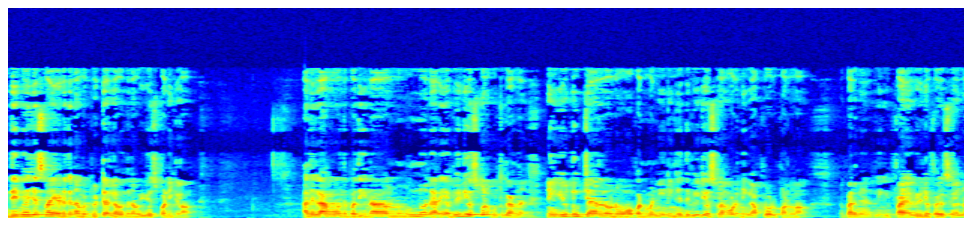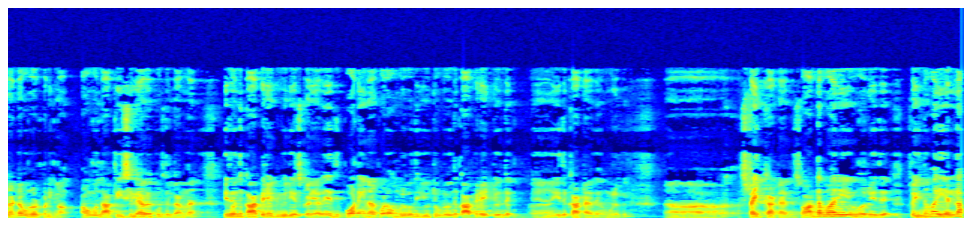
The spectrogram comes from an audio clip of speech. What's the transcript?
இந்த இமேஜஸ்லாம் எடுத்து நம்ம ட்விட்டரில் வந்து நம்ம யூஸ் பண்ணிக்கலாம். அது இல்லாமல் வந்து பார்த்தீங்கன்னா இன்னும் இன்னும் நிறைய வீடியோஸ் கூட கொடுத்துருக்காங்க. நீங்கள் யூடியூப் சேனல் ஒன்று ஓப்பன் பண்ணி நீங்கள் இந்த வீடியோஸ்லாம் கூட நீங்கள் அப்லோட் பண்ணலாம். பாருங்கள் நீங்கள் ஃபை வீடியோ ஃபைல்ஸ் வேணும்னா டவுன்லோட் பண்ணிக்கலாம். அவங்க வந்து அஃபீஷியலாகவே கொடுத்துருக்காங்க. இது வந்து காப்பிரைட் வீடியோஸ் கிடையாது. இது போட்டிங்கன்னா கூட உங்களுக்கு வந்து யூடியூப்பில் வந்து காப்பிரைட் வந்து இது காட்டாது உங்களுக்கு. ஸ்ட்ரைக் காட்டாது. ஸோ அந்த மாதிரி ஒரு இது. ஸோ இந்த மாதிரி எல்லா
